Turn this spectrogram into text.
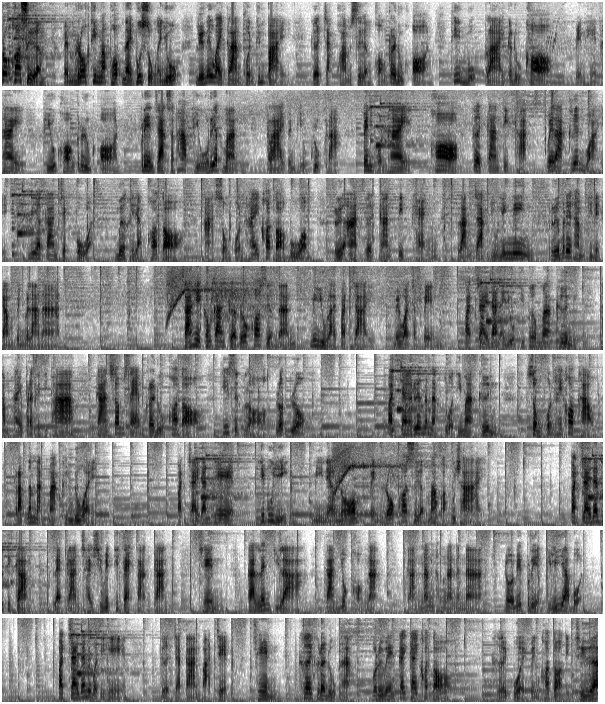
โรคข้อเสื่อมเป็นโรคที่มักพบในผู้สูงอายุ หรือในวัยกลางคนขึ้นไป เกิดจากความเสื่อมของกระดูกอ่อนที่บุปลายกระดูกข้อ เป็นเหตุให้ผิวของกระดูกอ่อน เปลี่ยนจากสภาพผิวเรียบมัน กลายเป็นผิวครุขระเป็นผลให้ข้อเกิดการติดขัด เวลาเคลื่อนไหว มีอาการเจ็บปวด เมื่อขยับข้อต่อ อาจส่งผลให้ข้อต่อบวม หรืออาจเกิดการติดแข็ง หลังจากอยู่นิ่ง ๆ หรือไม่ได้ทำกิจกรรมเป็นเวลานาน สาเหตุของการเกิดโรคข้อเสื่อมนั้นมีอยู่หลายปัจจัย ไม่ว่าจะเป็นปัจจัยด้านอายุที่เพิ่มมากขึ้นทำให้ประสิทธิภาพ การซ่อมแซมกระดูกข้อต่อที่สึกหรอลดลง ปัจจัยเรื่องน้ำหนักตัวที่มากขึ้น ส่งผลให้ข้อเข่ารับน้ำหนักมากขึ้นด้วย ปัจจัยด้านเพศที่ผู้หญิงมีแนวโน้มเป็นโรคข้อเสื่อมมากกว่าผู้ชาย ปัจจัยด้านพฤติกรรมและการใช้ชีวิตที่แตกต่างกัน เช่น การเล่นกีฬา การยกของหนัก การนั่งทำงานนานๆ โดยไม่เปลี่ยนอิริยาบถ ปัจจัยด้านอุบัติเหตุ เกิดจากการบาดเจ็บ เช่น เคยกระดูกหักบริเวณใกล้ๆ ข้อต่อ เคยป่วยเป็นข้อต่อติดเชื้อ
